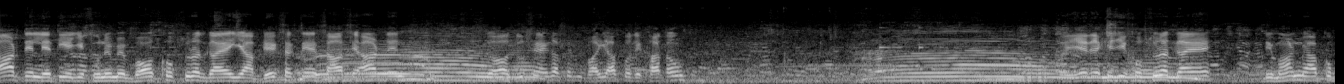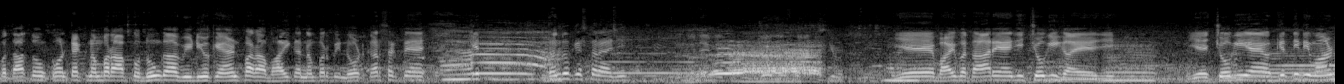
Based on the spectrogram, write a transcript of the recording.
आठ दिन लेती है जी सुने में। बहुत खूबसूरत गाय है ये आप देख सकते हैं सात से आठ दिन। तो दूसरे एंगल से भी भाई आपको दिखाता हूँ। तो ये देखिए जी, खूबसूरत गाय है। डिमांड में आपको बताता हूँ कॉन्टैक्ट नंबर आपको दूँगा। वीडियो के एंड पर आप भाई का नंबर भी नोट कर सकते हैं। कि धंधो किस तरह है जी? ये भाई बता रहे हैं जी, चोगी गाय है जी। ये चोगी है, और कितनी डिमांड?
